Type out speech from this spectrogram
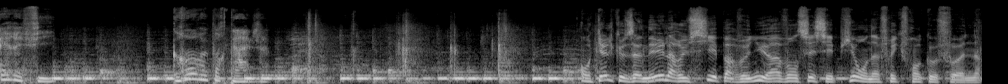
RFI. Grand reportage. En quelques années, la Russie est parvenue à avancer ses pions en Afrique francophone.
